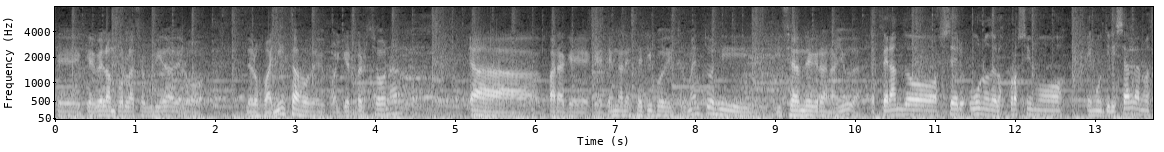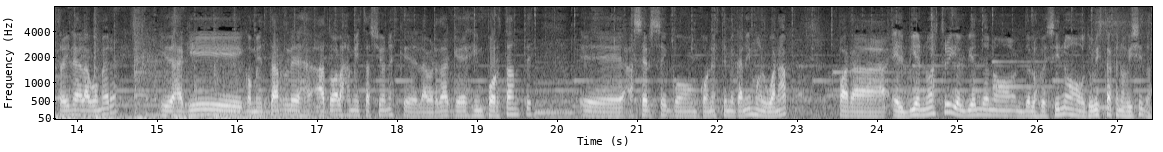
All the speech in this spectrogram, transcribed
que, velan por la seguridad de los, bañistas o de cualquier persona para que, tengan este tipo de instrumentos y, sean de gran ayuda. Esperando ser uno de los próximos en utilizarla nuestra isla de La Gomera y desde aquí comentarles a todas las administraciones que la verdad que es importante eh, hacerse con, este mecanismo, el OneUp, para el bien nuestro y el bien de los vecinos o turistas que nos visitan.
